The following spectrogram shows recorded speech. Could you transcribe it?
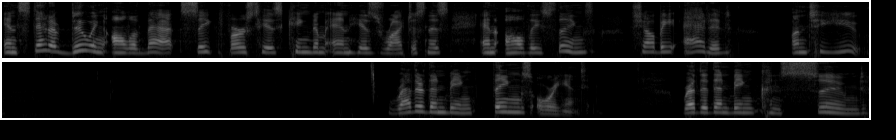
Instead of doing all of that, seek first his kingdom and his righteousness, and all these things shall be added unto you. Rather than being things oriented, rather than being consumed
